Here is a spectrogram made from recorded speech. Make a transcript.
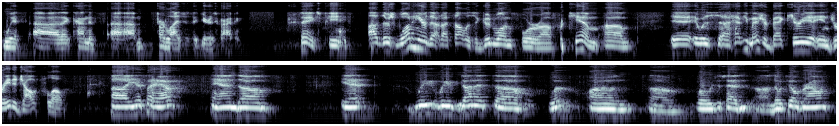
with uh, the kind of um, fertilizers that you're describing. Thanks, Pete. Uh, there's one here that I thought was a good one for uh, for Tim. Um, it, it, was uh, have you measured bacteria in drainage outflow? Uh, yes, I have, and um, it we we've done it on uh, where we just had uh, no-till ground.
